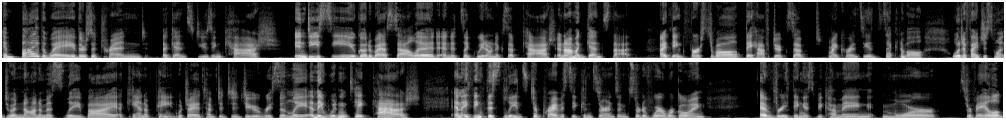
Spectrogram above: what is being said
And by the way there's a trend against using cash. In dc you go to buy a salad and it's like we don't accept cash. And i'm against that I think, first of all, they have to accept my currency. And second of all, what if I just want to anonymously buy a can of paint, which I attempted to do recently, and they wouldn't take cash? And I think this leads to privacy concerns and sort of where we're going. Everything is becoming more surveilled.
